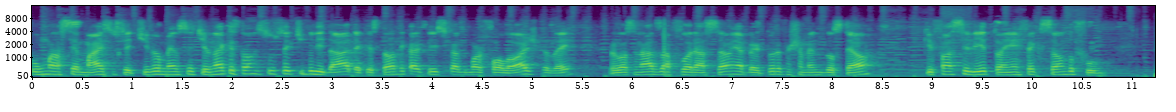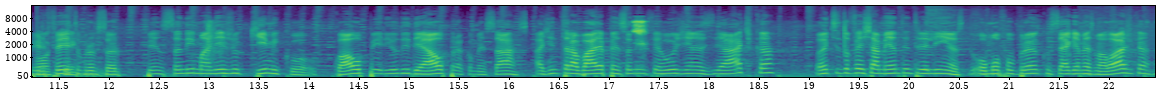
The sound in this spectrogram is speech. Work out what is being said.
uma ser mais suscetível ou menos suscetível. Não é questão de suscetibilidade, é questão de características morfológicas aí, relacionados à floração e abertura e fechamento do céu, que facilitam a infecção do fungo. Perfeito, okay. professor. Pensando em manejo químico, qual o período ideal para começar? A gente trabalha pensando em ferrugem asiática antes do fechamento entre linhas. O mofo branco segue a mesma lógica?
